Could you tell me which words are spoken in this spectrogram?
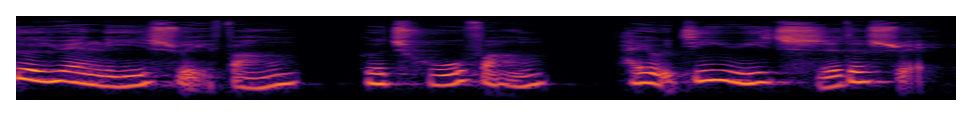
各院里水房和厨房，还有金鱼池的水，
